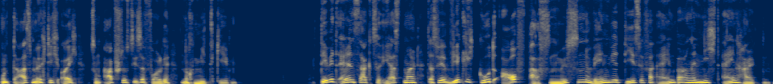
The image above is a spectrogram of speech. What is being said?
Und das möchte ich euch zum Abschluss dieser Folge noch mitgeben. David Allen sagt zuerst mal, dass wir wirklich gut aufpassen müssen, wenn wir diese Vereinbarungen nicht einhalten.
